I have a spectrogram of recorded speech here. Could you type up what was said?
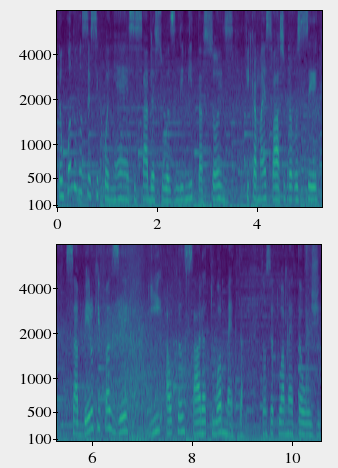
Então, quando você se conhece, sabe as suas limitações, fica mais fácil para você saber o que fazer e alcançar a tua meta. Então, se a tua meta hoje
